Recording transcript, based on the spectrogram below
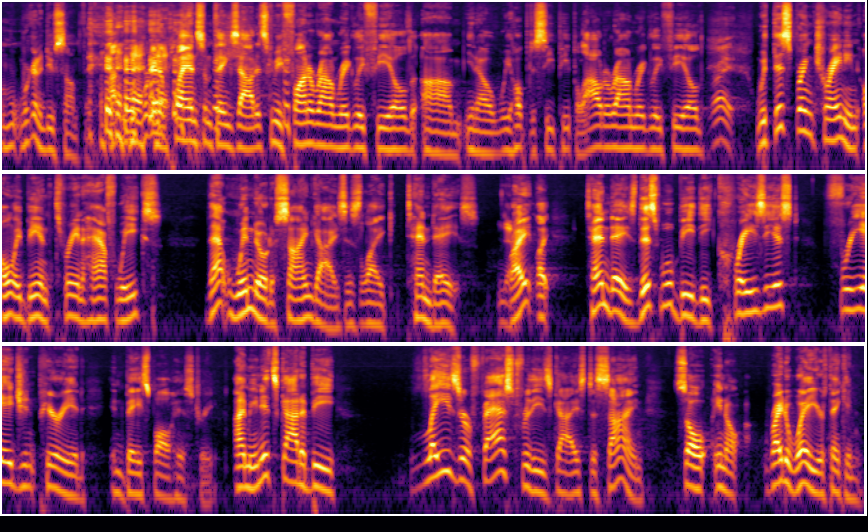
we're going to do something. Uh, we're going to plan some things out. It's going to be fun around Wrigley Field. Um, you know, we hope to see people out around Wrigley Field. Right. With this spring training only being three and a half weeks, that window to sign guys is like 10 days, right? Like 10 days. This will be the craziest free agent period in baseball history. I mean, it's got to be laser fast for these guys to sign. So, you know, right away you're thinking,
